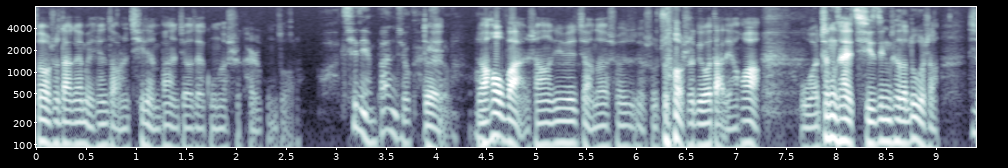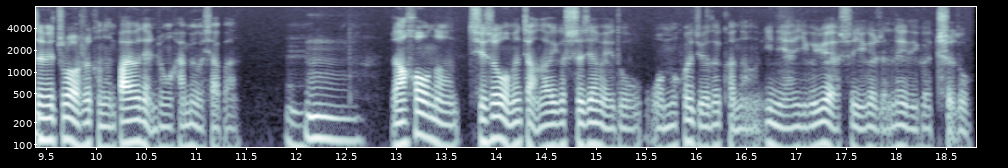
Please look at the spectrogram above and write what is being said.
周老师大概每天早上七点半就要在工作室开始工作了。哇，七点半就开始了。然后晚上，因为讲到说，有时候 朱老师给我打电话，我正在骑自行车的路上，是因为朱老师可能八九点钟还没有下班。嗯。然后呢，其实我们讲到一个时间维度，我们会觉得可能一年一个月是一个人类的一个尺度。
